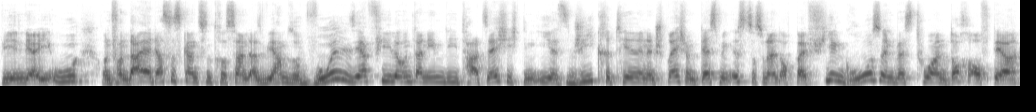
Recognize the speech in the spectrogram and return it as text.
wie in der EU. Und von daher, das ist ganz interessant. Also wir haben sowohl sehr viele Unternehmen, die tatsächlich den ESG-Kriterien entsprechen. Und deswegen ist das Land auch bei vielen großen Investoren doch auf der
